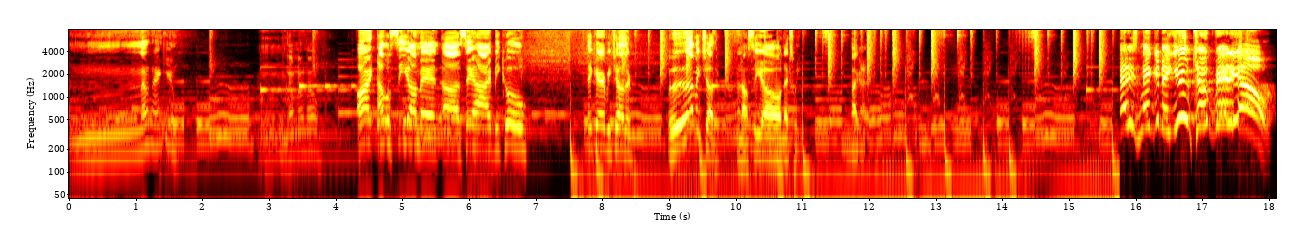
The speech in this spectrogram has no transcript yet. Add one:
Mm, no, thank you. Mm, no, no, no. All right, I will see y'all, man. Uh, say hi. Be cool. Take care of each other. Love each other. And I'll see y'all next week. Bye, guys. And he's making a YouTube video.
